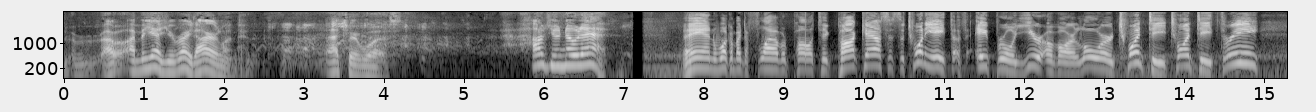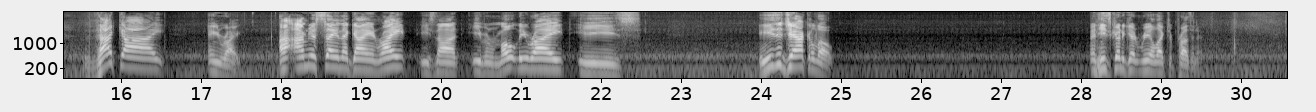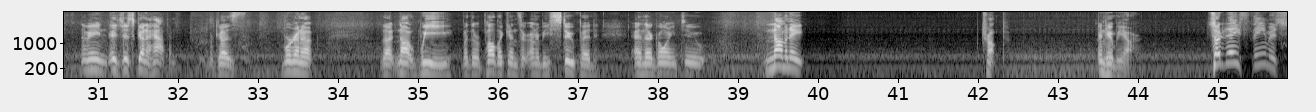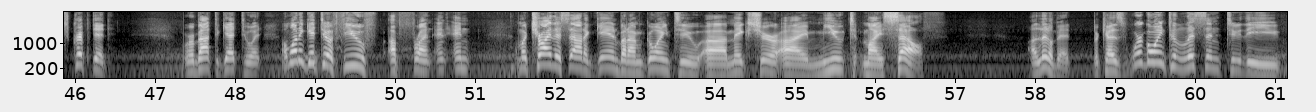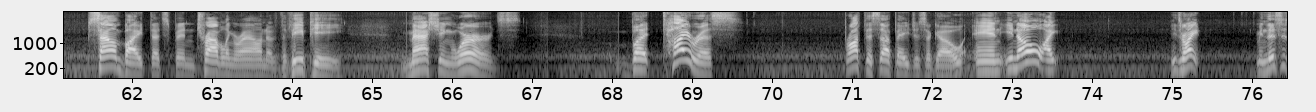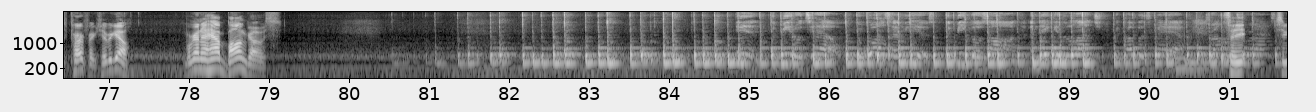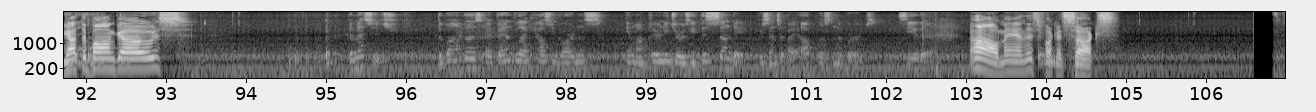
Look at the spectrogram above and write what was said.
I, I mean, yeah, you're right, Ireland. That's where it was. How'd you know that? And welcome back to Flyover PolitiK Podcast. It's the 28th of April, year of our Lord 2023. That guy ain't right. I- am just saying that guy ain't right. He's not even remotely right. He's he's a jackalope. And he's going to get reelected president. I mean, it's just going to happen because we're going to not we, but the Republicans are going to be stupid and they're going to nominate Trump. And here we are. So today's theme is scripted. We're about to get to it. I want to get to a few up front, and, and I'm going to try this out again, but I'm going to uh, make sure I mute myself a little bit because we're going to listen to the soundbite that's been traveling around of the VP mashing words. But Tyrus brought this up ages ago, and you know, I he's right. I mean, this is perfect. Here we go. We're gonna have bongos. So, you, so you got the bongos. The message. The Bongos at Van Vleck House and Gardens in Montclair, New Jersey, this Sunday, presented by Outpost and the Burbs. See you there. Oh man, this fucking sucks.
